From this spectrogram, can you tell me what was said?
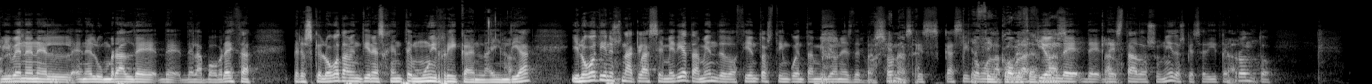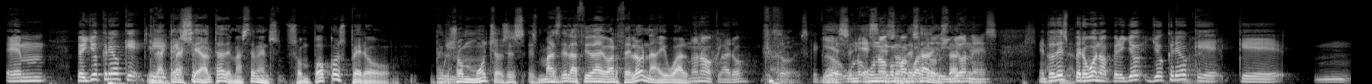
viven en el, en el umbral de, de- de la pobreza. Pero es que luego también tienes gente muy rica en la India y luego tienes una clase media también de 250 millones de personas, Imagínate. que es casi Que como la población más, de, de- de claro. Estados Unidos, que se dice pronto. Em, pero yo creo que... Y la clase eso- alta, además, también son pocos, pero, pero Uy. son muchos. Es, es más de la ciudad de Barcelona, igual. No, no, claro, claro, es que Y claro, es- uno- es- es 1,4 donde está la distancia. billones. Entonces, pero bueno, pero yo, yo creo que, que mm,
